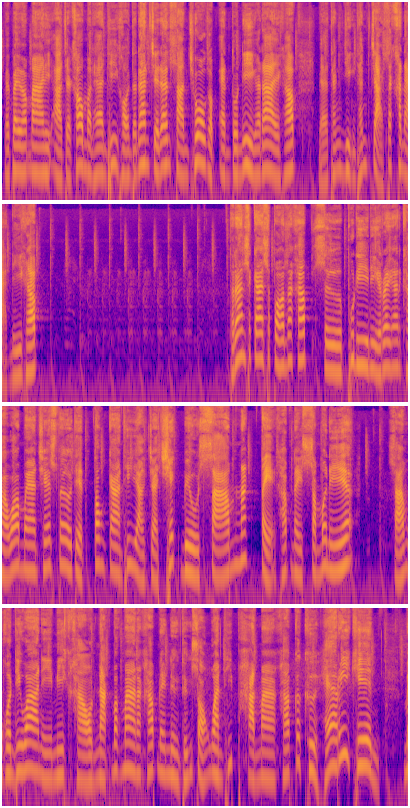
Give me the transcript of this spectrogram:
ไปไปๆมาๆนี่อาจจะเข้ามาแทนที่ของแต่ด้านเจด้านซานโชกับแอนโทนีก็ได้ครับแหมทั้งยิงทั้งจ่ายสักขนาดนี้ครับทางด้านสกายสปอร์ตนะครับสื่อผู้ดีนี่รายงานข่าวว่าแมนเชสเตอร์ยูไนเต็ดต้องการที่อยากจะเช็คบิล3นักเตะครับในซัมเมอร์นี้ 3 คนที่ว่านี่มีข่าวหนักมากๆนะครับใน 1-2 วันที่ผ่านมาครับ ก็คือแฮร์รี่เคน เม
